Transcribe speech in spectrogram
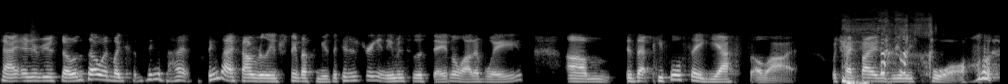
can I interview so and so? And like the thing about it, the thing that I found really interesting about the music industry, and even to this day in a lot of ways, um, is that people say yes a lot, which I find really cool.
